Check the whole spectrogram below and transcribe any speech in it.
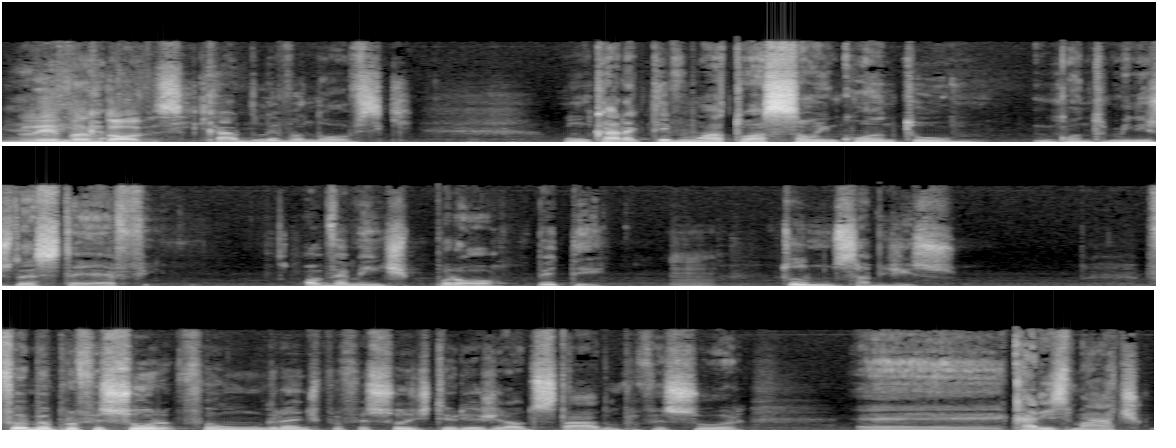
É, Lewandowski. Ricardo Lewandowski. Um cara que teve uma atuação enquanto, enquanto ministro do STF, obviamente pró-PT. Todo mundo sabe disso. Foi meu professor, foi um grande professor de teoria geral do Estado, um professor é, carismático,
